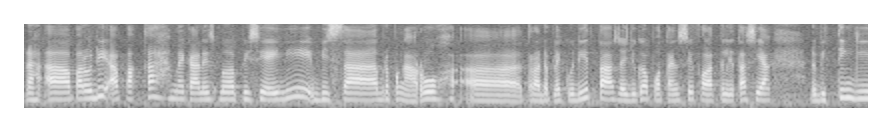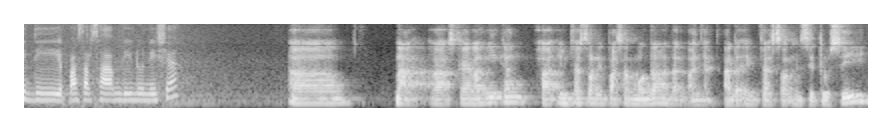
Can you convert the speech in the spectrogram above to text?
Nah uh, Pak Rudi apakah mekanisme PCA ini bisa berpengaruh uh, terhadap likuiditas dan juga potensi volatilitas yang lebih tinggi di pasar saham di Indonesia? Uh, nah uh, sekali lagi kan uh, investor di pasar modal ada banyak. Ada investor institusi,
